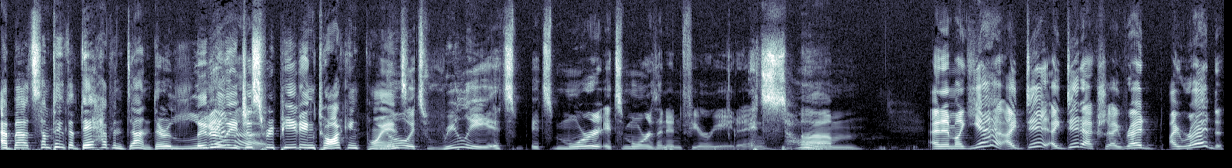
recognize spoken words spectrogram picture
about something that they haven't done. They're literally just repeating talking points. No, it's really it's it's more it's more than infuriating. It's so- um and I'm like, yeah, I did. I did actually. I read. I read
